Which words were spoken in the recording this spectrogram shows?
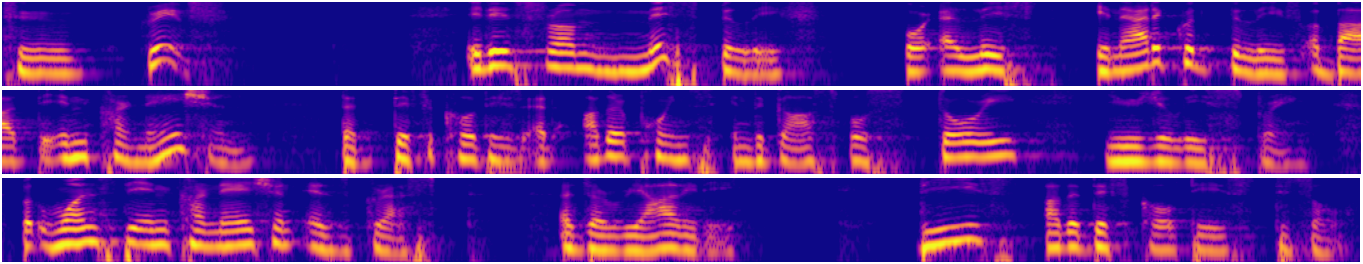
to grief. It is from misbelief, or at least inadequate belief about the incarnation, that difficulties at other points in the gospel story usually spring. But once the incarnation is grasped as a reality, these other difficulties dissolve.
